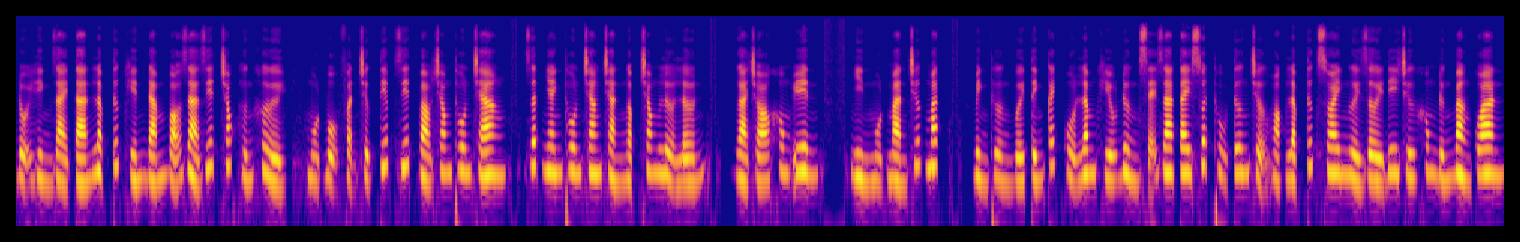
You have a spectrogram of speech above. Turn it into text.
Đội hình giải tán lập tức khiến đám võ giả giết chóc hứng khởi, một bộ phận trực tiếp giết vào trong thôn trang, rất nhanh thôn trang tràn ngập trong lửa lớn, gà chó không yên. Nhìn một màn trước mắt, bình thường với tính cách của Lâm Khiếu đừng sẽ ra tay xuất thủ tương trợ hoặc lập tức xoay người rời đi chứ không đứng bàng quan,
